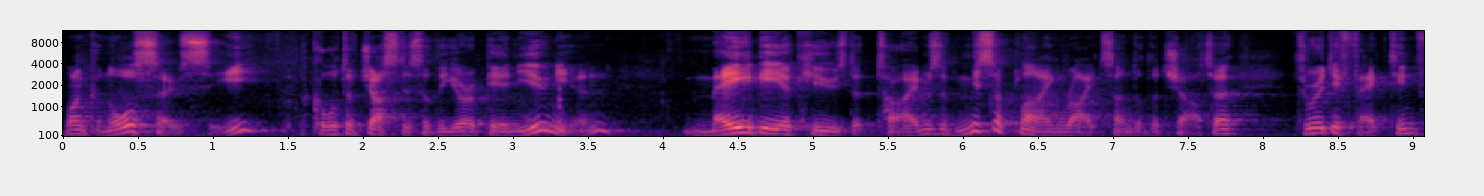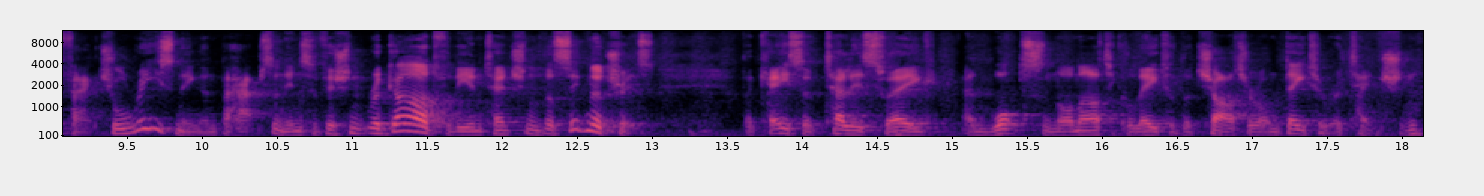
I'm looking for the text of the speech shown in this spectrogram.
One can also see that the Court of Justice of the European Union may be accused at times of misapplying rights under the Charter through a defect in factual reasoning and perhaps an insufficient regard for the intention of the signatories. The case of Tele2 and Watson on Article 8 of the Charter on data retention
